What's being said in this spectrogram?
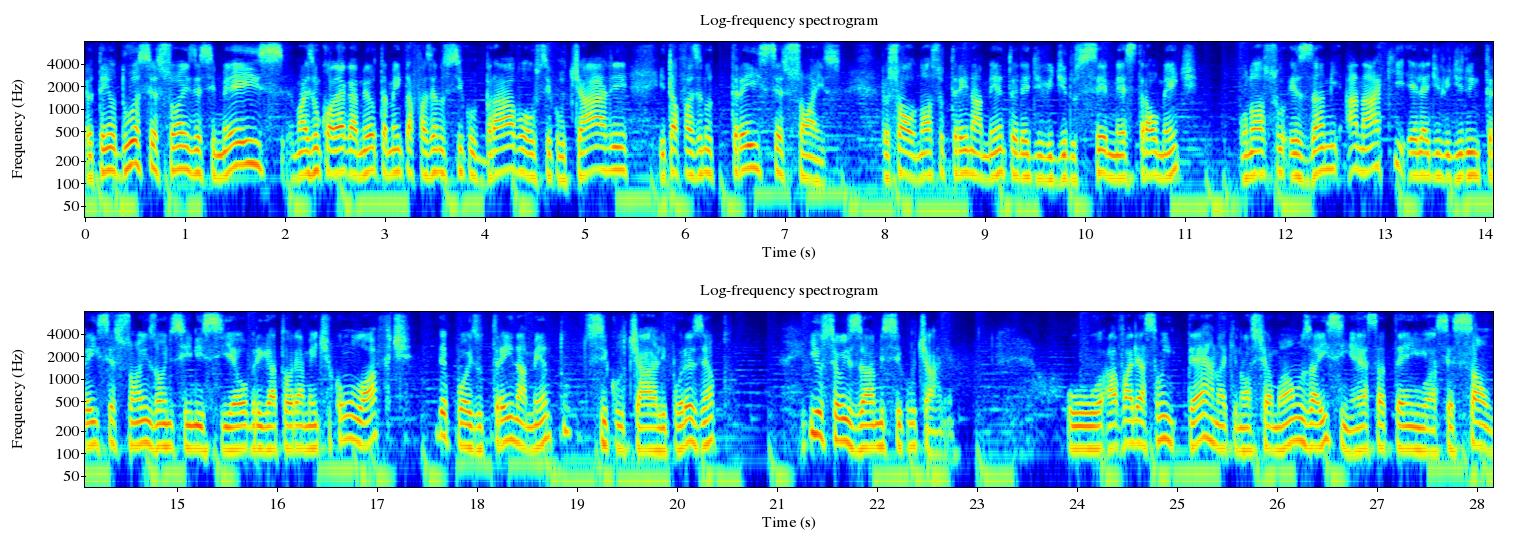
eu tenho duas sessões esse mês, mas um colega meu também está fazendo o ciclo Bravo ou ciclo Charlie e está fazendo três sessões. Pessoal, o nosso treinamento ele é dividido semestralmente. O nosso exame ANAC ele é dividido em três sessões, onde se inicia obrigatoriamente com o LOFT, depois o treinamento, ciclo Charlie, por exemplo, e o seu exame ciclo Charlie. O, a avaliação interna que nós chamamos, aí sim, essa tem a sessão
